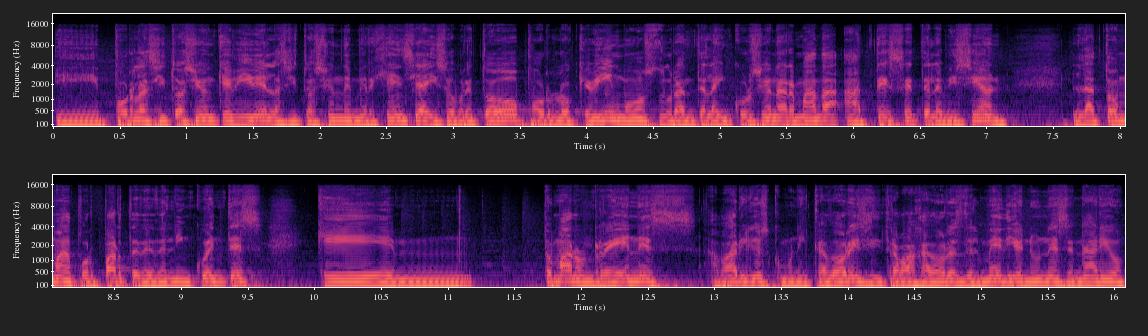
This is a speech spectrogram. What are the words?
eh, por la situación que vive, la situación de emergencia y sobre todo por lo que vimos durante la incursión armada a TC Televisión, la toma por parte de delincuentes que mm, tomaron rehenes a varios comunicadores y trabajadores del medio en un escenario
